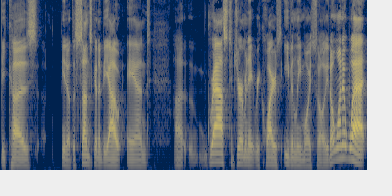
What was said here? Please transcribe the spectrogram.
because you know the sun's going to be out and uh, grass to germinate requires evenly moist soil. You don't want it wet.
